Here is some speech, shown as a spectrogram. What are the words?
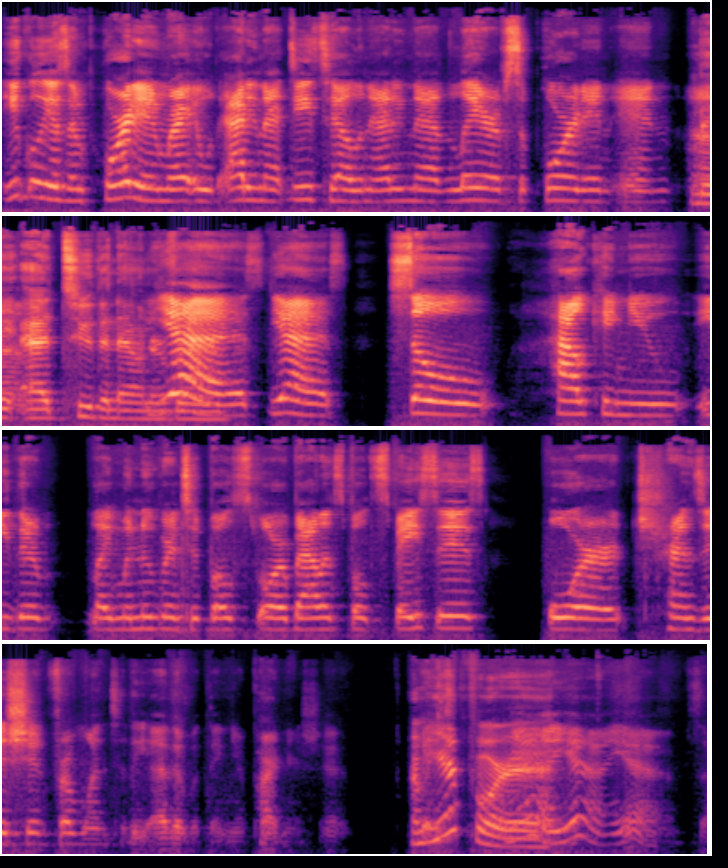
equally as important right with adding that detail and adding that layer of support and and they um, add to the noun or verb. yes yes so how can you either like maneuver into both or balance both spaces or transition from one to the other within your partnership I'm here for it. yeah yeah yeah so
